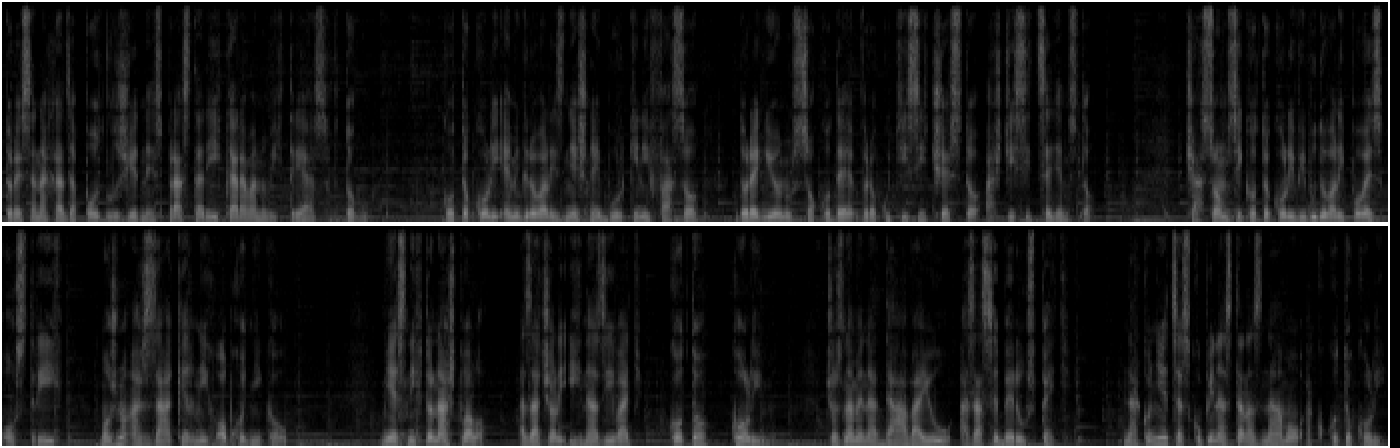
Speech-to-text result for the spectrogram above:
ktoré sa nachádza pozdĺž jednej z prastarých karavanových trias v Togu. Kotokoli emigrovali z dnešnej Burkiny Faso do regiónu Sokode v roku 1600 až 1700. Časom si Kotokoli vybudovali poves ostrých, možno až zákerných obchodníkov. Miestnych to naštvalo a začali ich nazývať Koto Kolim – čo znamená dávajú a zase berú späť. Nakoniec sa skupina stala známou ako Kotokoli.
